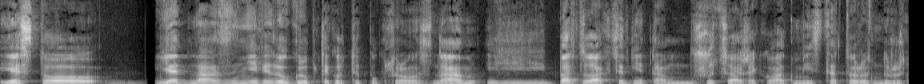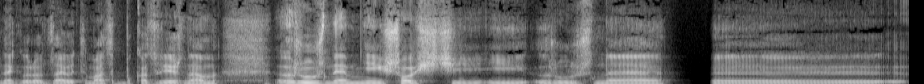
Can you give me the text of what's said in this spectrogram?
Jest to jedna z niewielu grup tego typu, którą znam i bardzo aktywnie tam wrzucasz jako administrator różnego rodzaju tematów, pokazujesz nam różne mniejszości i różne yy,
